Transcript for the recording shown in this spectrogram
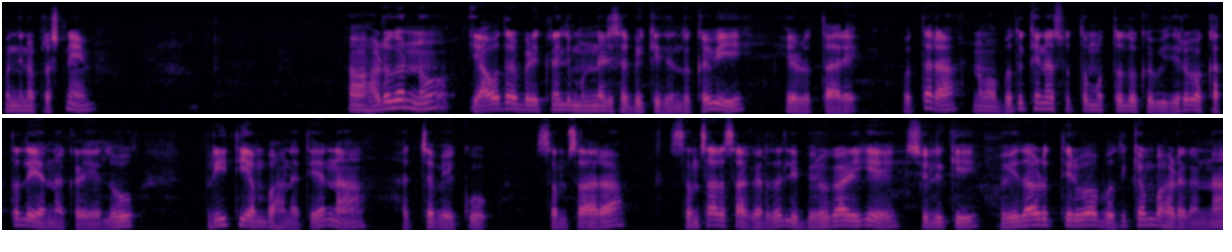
ಮುಂದಿನ ಪ್ರಶ್ನೆ ಹಡಗನ್ನು ಯಾವುದರ ಬೆಳಕಿನಲ್ಲಿ ಮುನ್ನಡೆಸಬೇಕಿದೆಂದು ಕವಿ ಹೇಳುತ್ತಾರೆ. ಉತ್ತರ, ನಮ್ಮ ಬದುಕಿನ ಸುತ್ತಮುತ್ತಲೂ ಕವಿದಿರುವ ಕತ್ತಲೆಯನ್ನು ಕಳೆಯಲು ಪ್ರೀತಿ ಎಂಬ ಹಣತೆಯನ್ನು ಹಚ್ಚಬೇಕು. ಸಂಸಾರ ಸಂಸಾರ ಸಾಗರದಲ್ಲಿ ಬಿರುಗಾಳಿಗೆ ಸಿಲುಕಿ ಹೊಯ್ದಾಡುತ್ತಿರುವ ಬದುಕೆಂಬ ಹಡಗನ್ನು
